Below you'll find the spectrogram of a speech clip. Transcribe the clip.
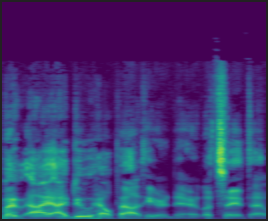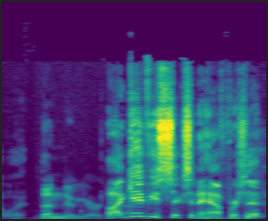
but I, I do help out here and there. Let's say it that way. The New York. I Times. gave you six and a half percent.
